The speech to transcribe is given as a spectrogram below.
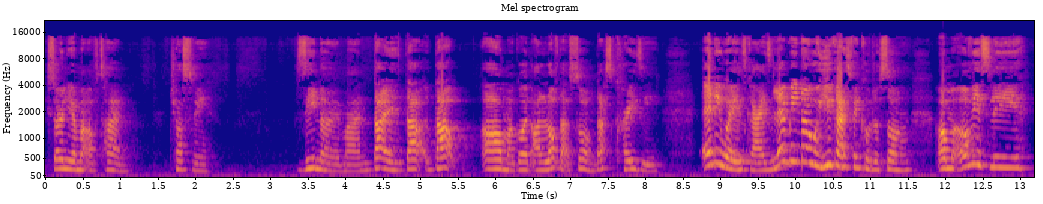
it's only a matter of time. Trust me. Zeno, man. That is, that, that, oh my god, I love that song. That's crazy. Anyways, guys, let me know what you guys think of the song. Um, obviously,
